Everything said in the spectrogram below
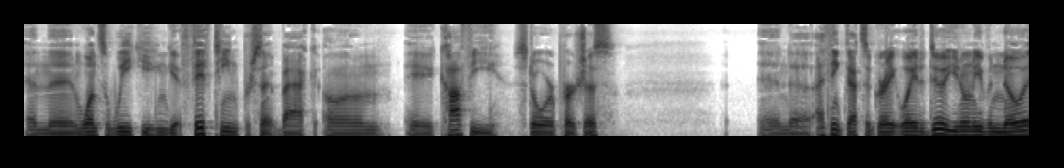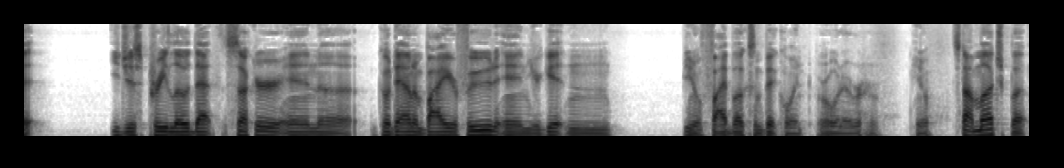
And then once a week you can get 15% back on a coffee store purchase. And uh, I think that's a great way to do it. You don't even know it. You just preload that sucker and uh, go down and buy your food, and you're getting, you know, five bucks in Bitcoin or whatever. You know, it's not much, but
